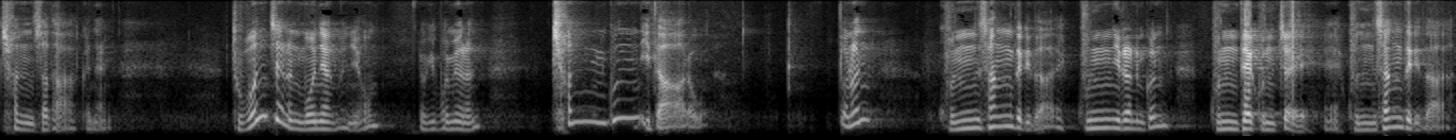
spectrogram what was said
천사다, 그냥. 두 번째는 뭐냐면요, 여기 보면은 천군이다라고. 또는 군상들이다. 군이라는 건 군대 군자에 예, 군상들이다.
